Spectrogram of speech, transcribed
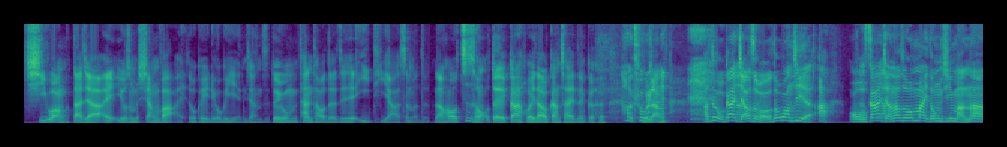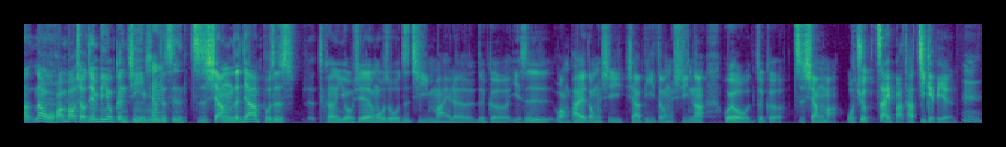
希望大家哎、有什么想法哎、都可以留个言这样子，对于我们探讨的这些议题啊什么的。然后自从对刚才回到刚才那个好突然，啊，对我刚才讲到什么我都忘记了啊。哦，我刚才讲到说卖东西嘛，那那我环保小尖兵又更进一步，就是纸箱，人家不是呃可能有些人或者说我自己买了这个也是网拍的东西、虾皮的东西，那会有这个纸箱嘛，我就再把它寄给别人，嗯。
